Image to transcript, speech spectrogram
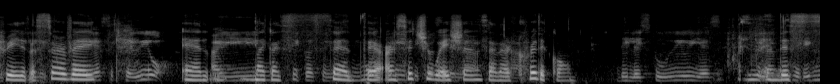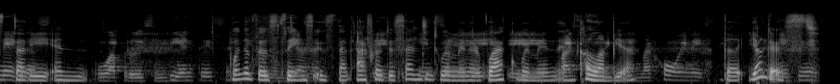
created a survey, and like I said, there are situations that are critical. In, in this study, and one of those things is that Afro-descendant women or black women in Colombia, the youngest,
